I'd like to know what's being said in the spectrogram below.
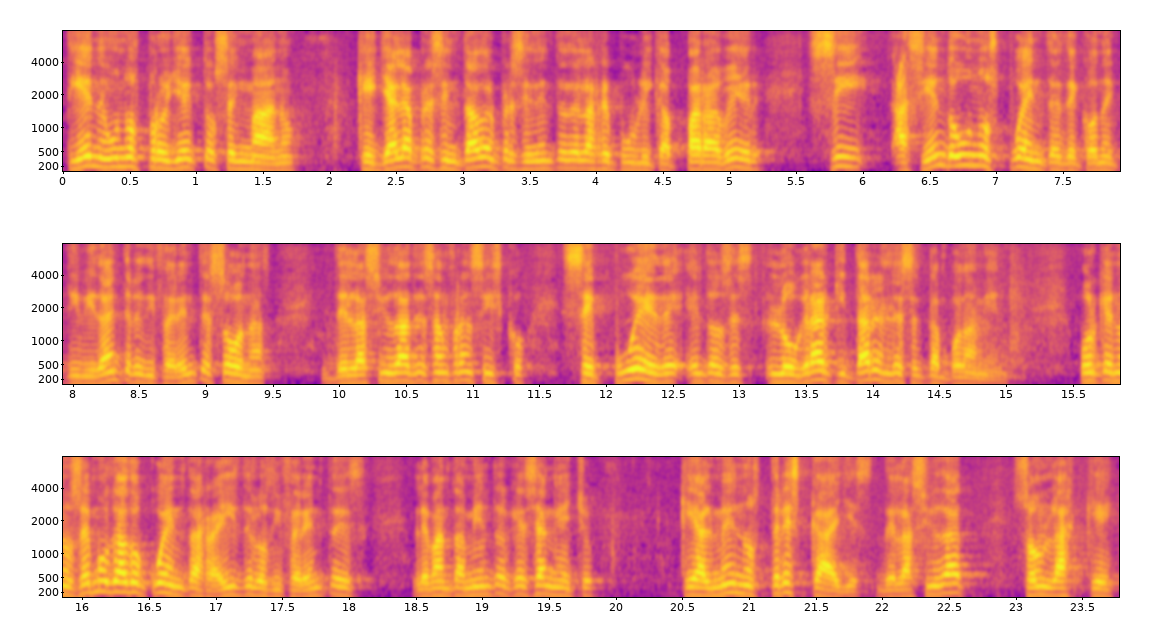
tiene unos proyectos en mano que ya le ha presentado al presidente de la República para ver si haciendo unos puentes de conectividad entre diferentes zonas de la ciudad de San Francisco, se puede entonces lograr quitar el desentamponamiento. Porque nos hemos dado cuenta a raíz de los diferentes levantamientos que se han hecho, que al menos tres calles de la ciudad son las que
